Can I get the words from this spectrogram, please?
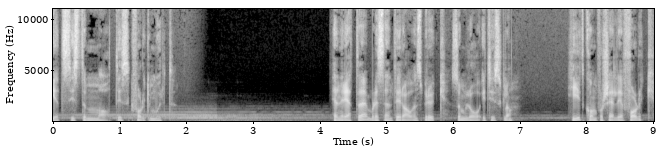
i et systematisk folkemord. Henriette ble sendt til Ravensbrück, som lå i Tyskland. Hit kom forskjellige folk,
